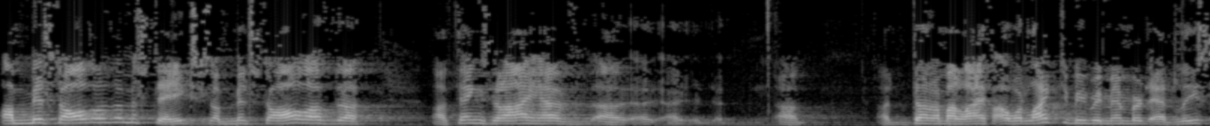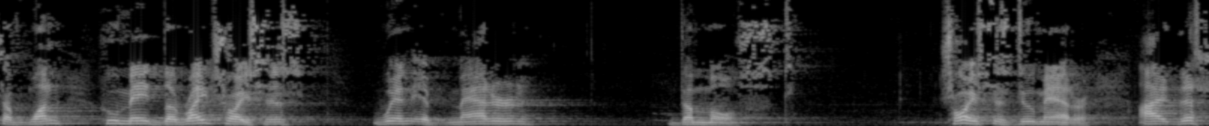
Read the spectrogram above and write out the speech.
amidst all of the mistakes, amidst all of the uh, things that I have uh, uh, uh, done in my life. I would like to be remembered at least of one who made the right choices when it mattered the most. Choices do matter. I, this,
